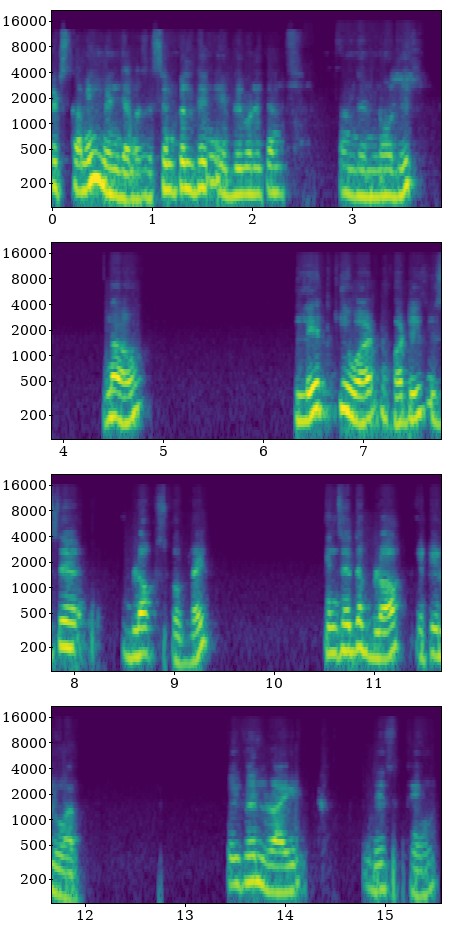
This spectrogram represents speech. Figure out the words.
it's coming main Java. It's a simple thing everybody can and then know this. Now let keyword what is is a block scope, right? Inside the block it will work. We will write this thing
